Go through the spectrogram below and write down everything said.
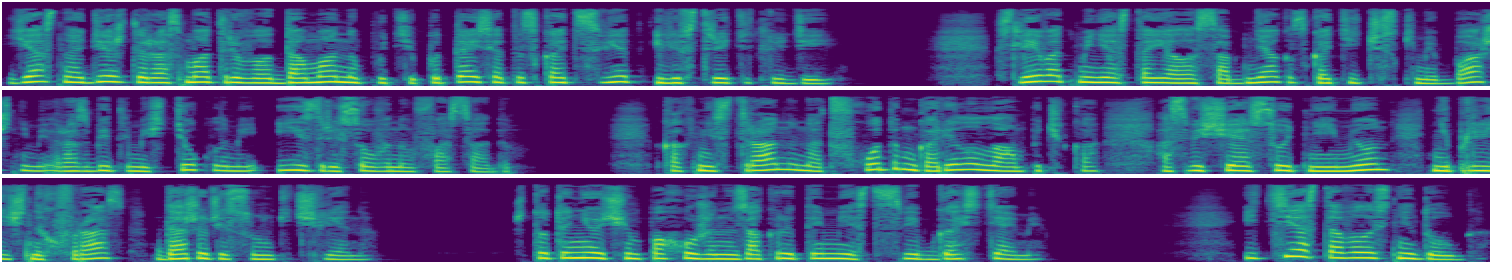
Я с надеждой рассматривала дома на пути, пытаясь отыскать свет или встретить людей. Слева от меня стоял особняк с готическими башнями, разбитыми стеклами и изрисованным фасадом. Как ни странно, над входом горела лампочка, освещая сотни имен, неприличных фраз, даже рисунки члена. Что-то не очень похоже на закрытое место с вип-гостями. Идти оставалось недолго.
